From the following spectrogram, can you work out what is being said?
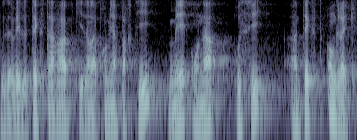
Vous avez le texte arabe qui est dans la première partie, mais on a aussi un texte en grec.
